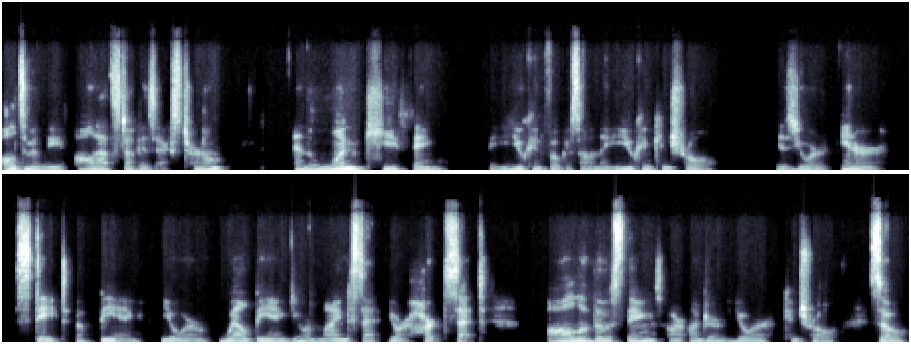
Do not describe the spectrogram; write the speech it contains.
ultimately, all that stuff is external. And the one key thing that you can focus on, that you can control, is your inner state of being, your well being, your mindset, your heart set. All of those things are under your control. So,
